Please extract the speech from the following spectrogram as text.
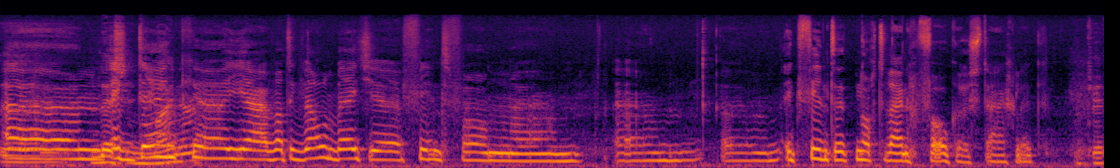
eh, Ehm, les in ik denk, eh, ja, wat ik wel een beetje vind van... ehm, ehm, ehm, ik vind het nog te weinig gefocust eigenlijk. Oké.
